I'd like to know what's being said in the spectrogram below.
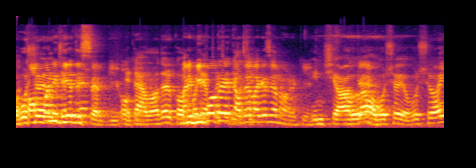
অবশ্যই কোম্পানি দিয়ে দিচ্ছে আর কি এটা আমাদের মানে বিপদে কাজে লাগে যেন আর কি। ইনশাআল্লাহ অবশ্যই অবশ্যই।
